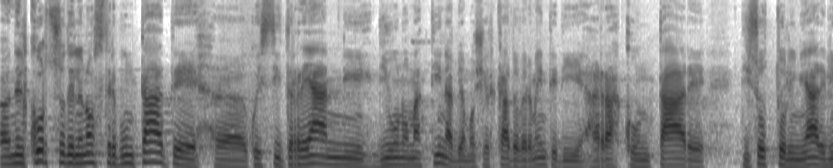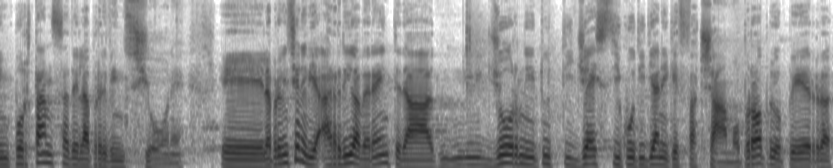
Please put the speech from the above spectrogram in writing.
Eh, nel corso delle nostre puntate, eh, questi tre anni di Uno Mattina, abbiamo cercato veramente di raccontare, di sottolineare l'importanza della prevenzione. E la prevenzione arriva veramente dai giorni, tutti i gesti quotidiani che facciamo, proprio per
